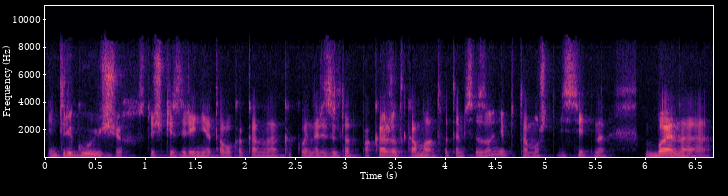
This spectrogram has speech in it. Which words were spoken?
интригующих с точки зрения того, как она, какой она результат покажет команд в этом сезоне, потому что действительно Бена,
